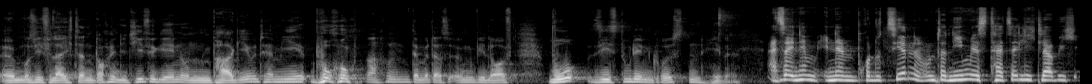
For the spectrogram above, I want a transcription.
Äh, muss ich vielleicht dann doch in die Tiefe gehen und ein paar Geothermie-Bohrungen machen, damit das irgendwie läuft. Wo siehst du den größten Hebel? Also in einem, in einem produzierenden Unternehmen ist tatsächlich, glaube ich,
